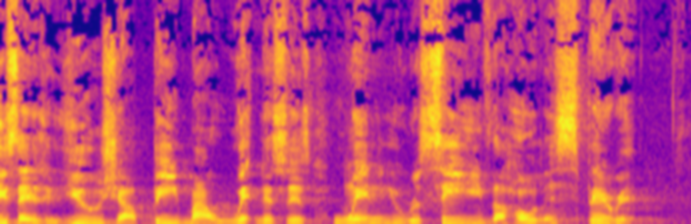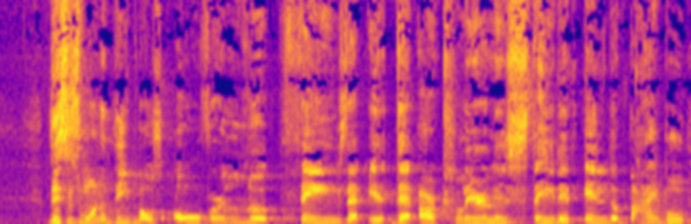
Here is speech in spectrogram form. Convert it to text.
He says, You shall be my witnesses when you receive the Holy Spirit. This is one of the most overlooked things that, is, that are clearly stated in the Bible.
